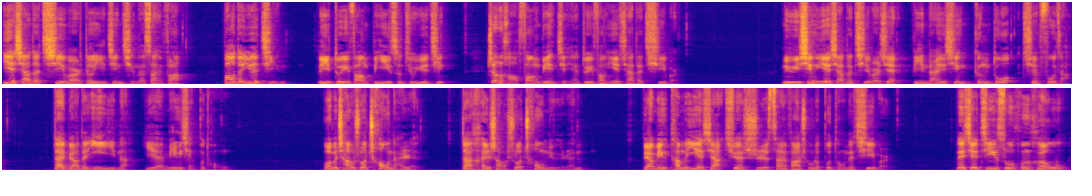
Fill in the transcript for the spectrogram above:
腋下的气味得以尽情的散发，抱得越紧，离对方鼻子就越近，正好方便检验对方腋下的气味。女性腋下的气味线比男性更多且复杂，代表的意义呢也明显不同。我们常说臭男人，但很少说臭女人，表明他们腋下确实散发出了不同的气味。那些激素混合物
